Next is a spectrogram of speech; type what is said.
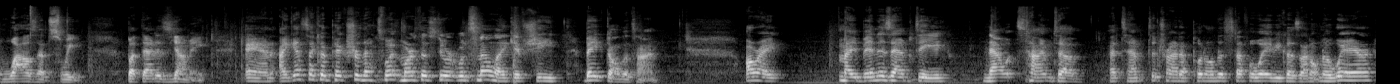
Wow, that's sweet. But that is yummy. And I guess I could picture that's what Martha Stewart would smell like if she baked all the time. Alright, my bin is empty. Now it's time to attempt to try to put all this stuff away because I don't know where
